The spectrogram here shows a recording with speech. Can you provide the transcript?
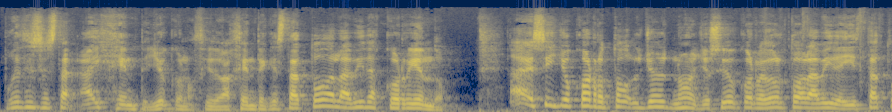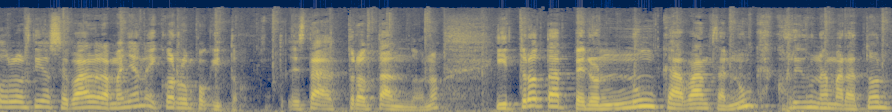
puedes estar. Hay gente, yo he conocido a gente que está toda la vida corriendo. Ah, sí, yo corro todo. Yo no, yo he sido corredor toda la vida y está todos los días, se va a la mañana y corre un poquito. Está trotando, ¿no? Y trota, pero nunca avanza, nunca ha corrido una maratón.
